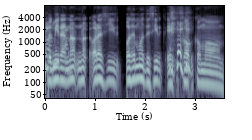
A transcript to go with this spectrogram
Pues mira, no, no, ahora sí podemos decir eh, como,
